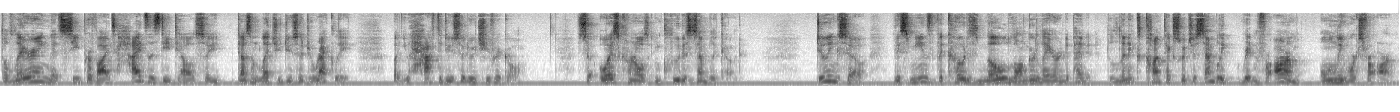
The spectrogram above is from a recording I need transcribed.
The layering that C provides hides this detail so it doesn't let you do so directly, but you have to do so to achieve your goal so OS kernels include assembly code. Doing so, this means that the code is no longer layer independent. The Linux context switch assembly written for ARM only works for ARM.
